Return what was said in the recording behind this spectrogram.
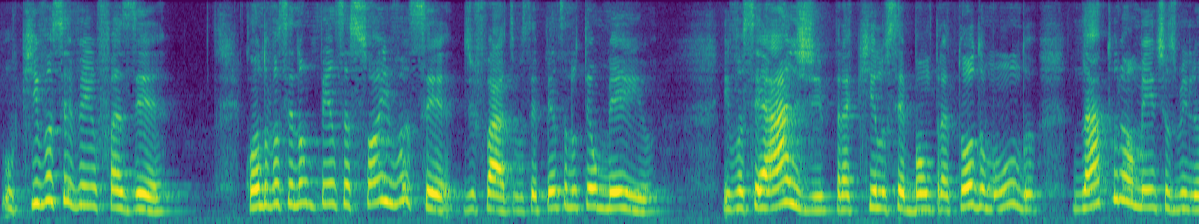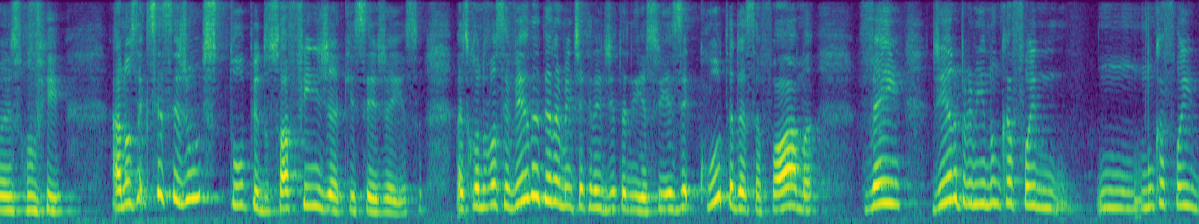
o que você veio fazer, quando você não pensa só em você, de fato, você pensa no teu meio e você age para aquilo ser bom para todo mundo, naturalmente os milhões vão vir. A não ser que você seja um estúpido, só finja que seja isso. Mas quando você verdadeiramente acredita nisso e executa dessa forma, vem. Dinheiro para mim nunca foi, hum, nunca foi,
